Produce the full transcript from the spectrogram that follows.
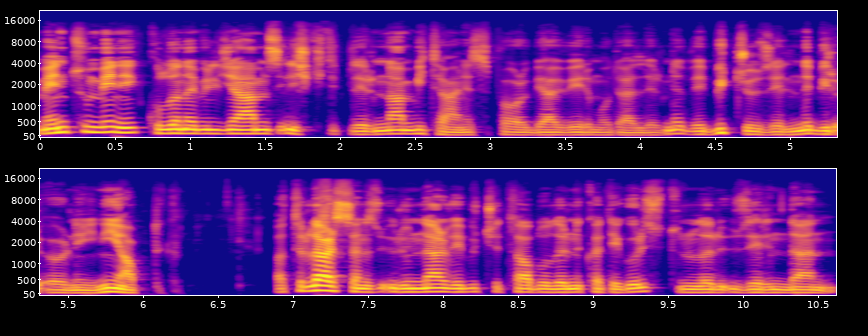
Many to many kullanabileceğimiz ilişki tiplerinden bir tanesi Power BI veri modellerinde ve bütçe özelinde bir örneğini yaptık. Hatırlarsanız ürünler ve bütçe tablolarını kategori sütunları üzerinden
